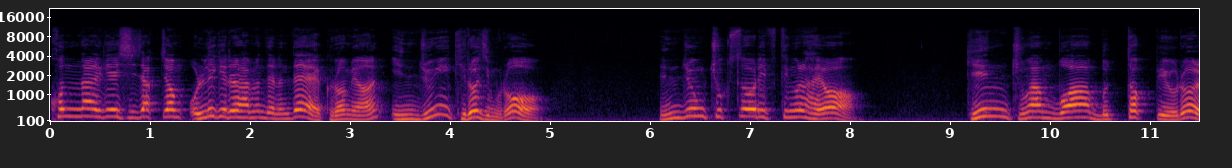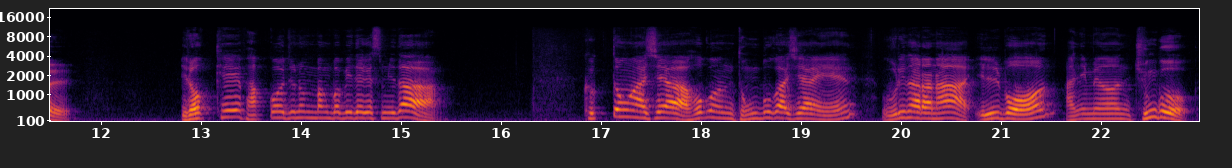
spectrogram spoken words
콧날개 시작점 올리기를 하면 되는데 그러면 인중이 길어지므로 인중 축소 리프팅을 하여 긴 중안부와 무턱 비율을 이렇게 바꿔주는 방법이 되겠습니다. 극동아시아 혹은 동북아시아인 우리나라나 일본 아니면 중국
